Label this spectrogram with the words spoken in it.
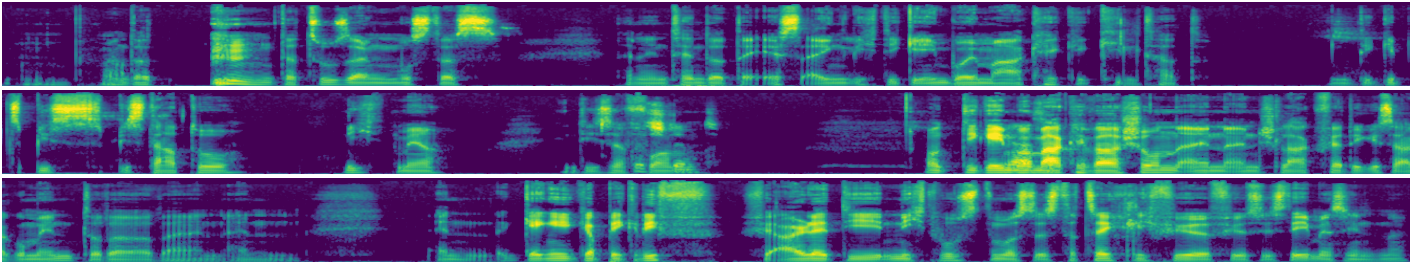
Wenn man da, dazu sagen muss, dass der Nintendo DS eigentlich die Gameboy-Marke gekillt hat. Die gibt es bis, bis dato nicht mehr in dieser Das Form. stimmt. Und die Gameboy-Marke war schon ein, ein schlagfertiges Argument oder, oder ein, ein, ein gängiger Begriff für alle, die nicht wussten, was das tatsächlich für, für Systeme sind. Ne?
